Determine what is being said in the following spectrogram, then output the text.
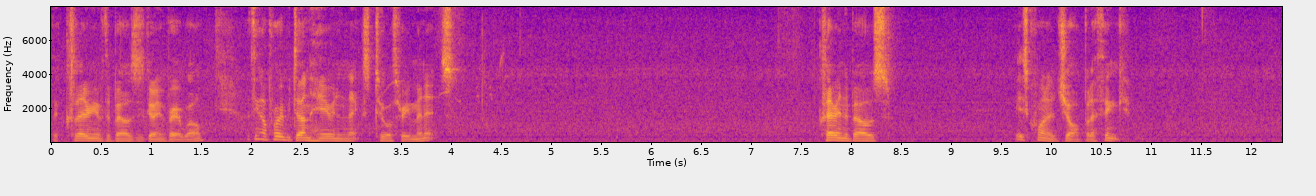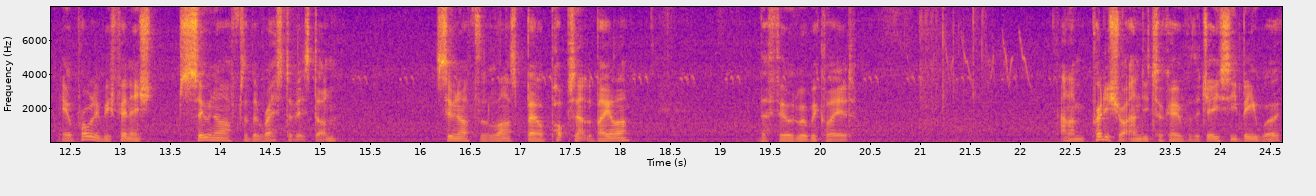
The clearing of the bales is going very well. I think I'll probably be done here in the next two or three minutes. Clearing the bales is quite a job, but I think it'll probably be finished soon after the rest of it's done. Soon after the last bale pops out the baler, the field will be cleared. And I'm pretty sure Andy took over the JCB work,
